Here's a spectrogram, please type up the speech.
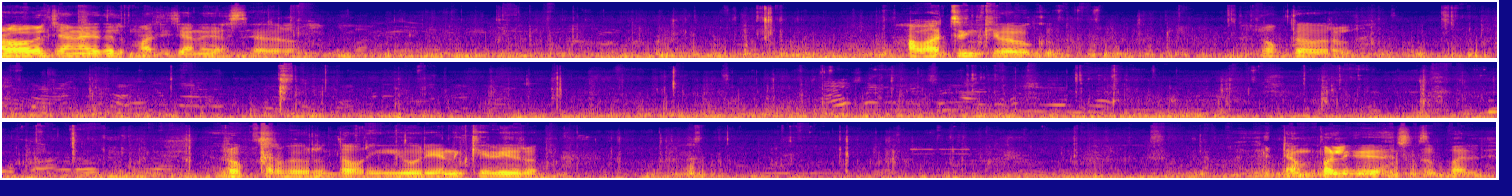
ಅವಾಗಲೇ ಚೆನ್ನಾಗಿದ್ದಲ್ಲಿ ಮತ್ತೆ ಜನ ಜಾಸ್ತಿ ಆದರು ಆ ಅಜ್ಜಂಗೆ ಕೇಳಬೇಕು. ಅಲ್ಲಿ ಹೋಗ್ತಾ ಇದ್ರಲ್ಲ. ರೊಕ್ಕ ಅಂತ ಅವ್ರಿಗೆ ಇವ್ರು ಏನು ಕೇಳಿದ್ರು. ಟೆಂಪಲ್ ಇದೆ ಅನ್ಸುತ್ತಪ್ಪ ಅಲ್ಲಿ.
